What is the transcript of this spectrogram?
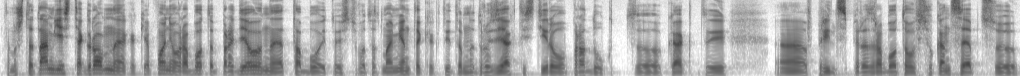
Потому что там есть огромная, как я понял, работа, проделанная тобой. То есть вот от момента, как ты там на друзьях тестировал продукт, э, как ты, э, в принципе, разработал всю концепцию,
